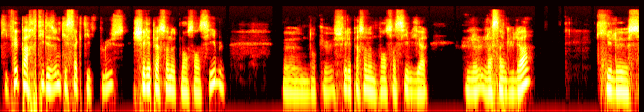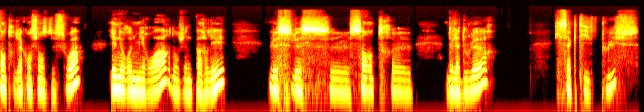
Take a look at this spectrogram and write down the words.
qui fait partie des zones qui s'activent plus chez les personnes hautement sensibles. Euh, donc, euh, chez les personnes hautement sensibles, il y a la cingula, qui est le centre de la conscience de soi, les neurones miroirs, dont je viens de parler, le, centre euh, de la douleur, qui s'active plus,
